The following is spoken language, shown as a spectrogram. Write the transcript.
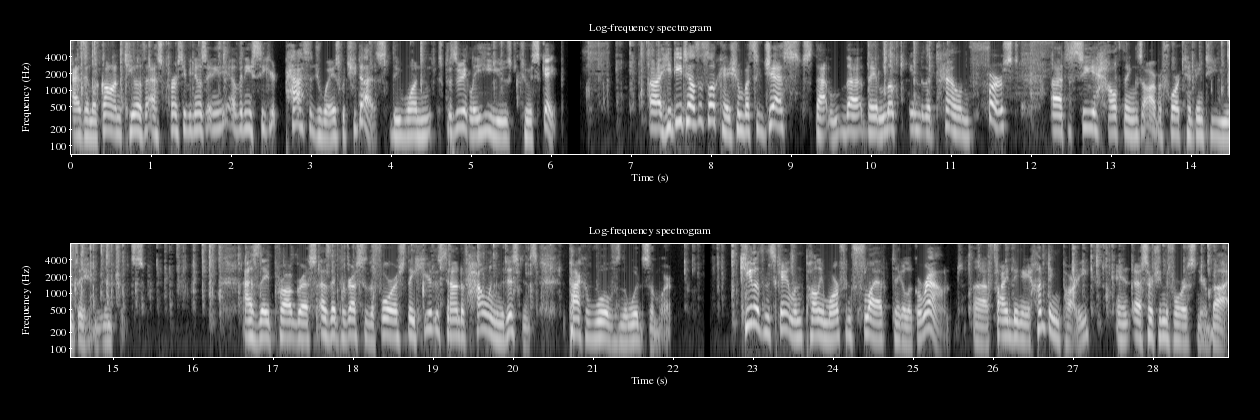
As they look on, Keyleth asks Percy if he knows any of any secret passageways, which he does. The one specifically he used to escape. Uh, he details its location, but suggests that, that they look into the town first uh, to see how things are before attempting to use a hidden entrance. As they progress, as they progress through the forest, they hear the sound of howling in the distance. A pack of wolves in the woods somewhere. Keyleth and Scanlan polymorph and fly up to take a look around, uh, finding a hunting party and uh, searching the forest nearby.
